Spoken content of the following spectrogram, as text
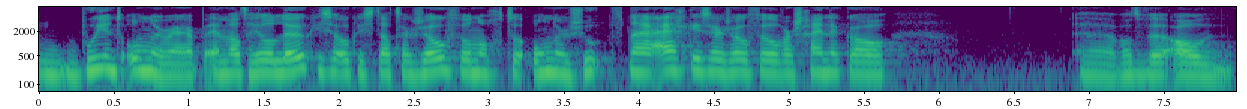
boeiend onderwerp. En wat heel leuk is ook, is dat er zoveel nog te onderzoeken... Nou eigenlijk is er zoveel waarschijnlijk al... Uh, wat we al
